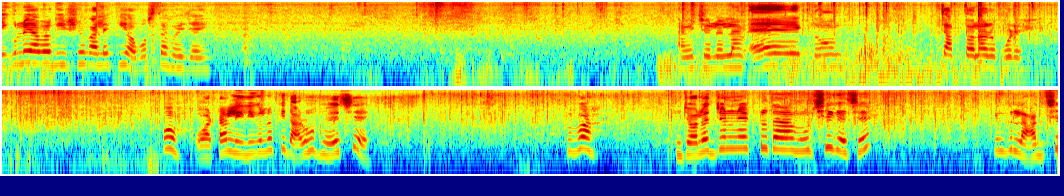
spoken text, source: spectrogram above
এইগুলোই আবার গ্রীষ্মকালে কি অবস্থা হয়ে যায়। আমি চলে এলাম একদম চারতলার ওপরে ও ওয়াটার লিলিগুলো কি দারুণ হয়েছে। বাহ জলের জন্য একটু তারা মুরছি গেছে, কিন্তু লাগছে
